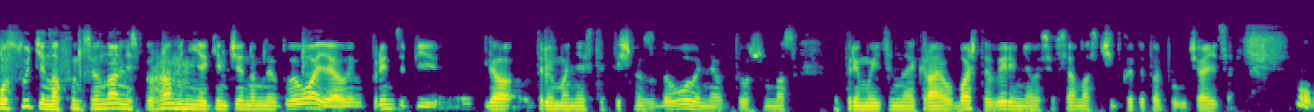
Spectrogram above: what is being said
по суті, на функціональність програми ніяким чином не впливає, але в принципі для отримання естетичного задоволення, от того, що в нас отримується на екрані, бачите, вирівнялося, все в нас чітко тепер виходить. Ну,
